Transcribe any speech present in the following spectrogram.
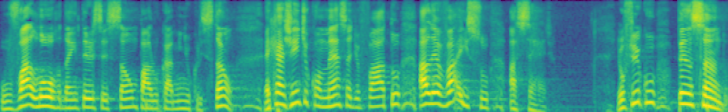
o valor da intercessão para o caminho cristão, é que a gente começa de fato a levar isso a sério. Eu fico pensando,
